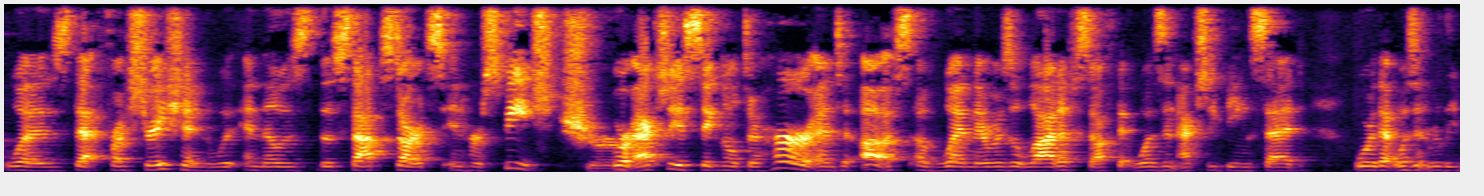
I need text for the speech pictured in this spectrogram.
was that frustration with, and those those stop starts in her speech Sure. were actually a signal to her and to us of when there was a lot of stuff that wasn't actually being said or that wasn't really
